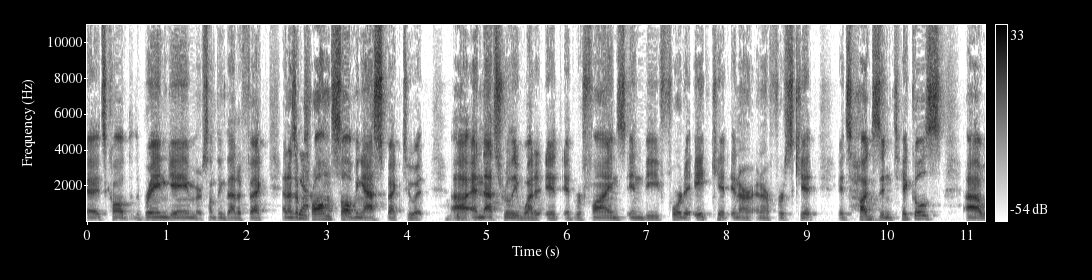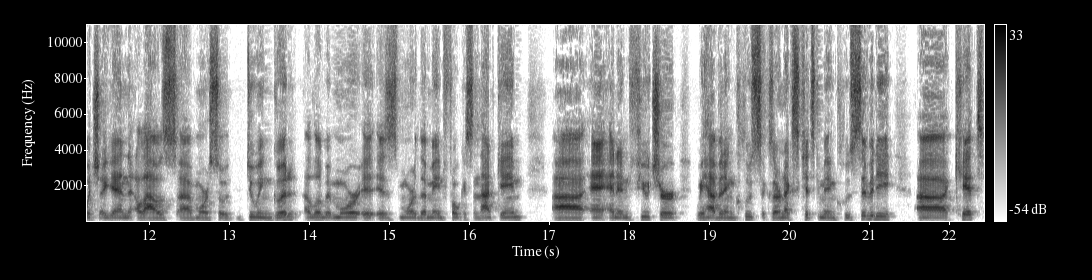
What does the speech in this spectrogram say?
it's called the brain game or something to that effect and has a Yeah. problem solving aspect to it uh, and that's really what it, it, it refines in the 4 to 8 kit in our in our first kit it's hugs and tickles uh, which again allows uh, more so doing good a little bit more is more the main focus in that game uh, and, and in future, we have an inclusive, because our next kit's gonna be an inclusivity uh, kit.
